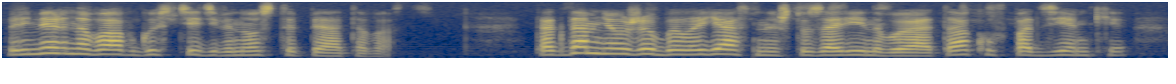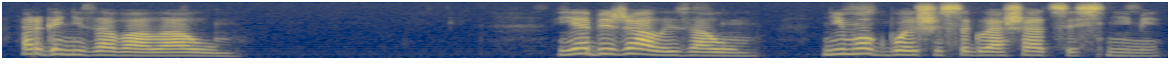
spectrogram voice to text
примерно в августе 95-го. Тогда мне уже было ясно, что Зариновую атаку в подземке организовала Аум. Я бежал из Аум, не мог больше соглашаться с ними,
